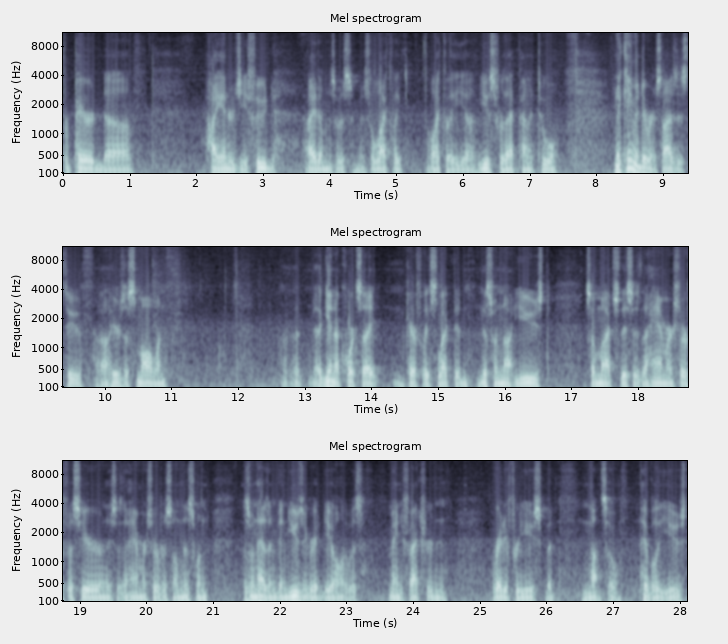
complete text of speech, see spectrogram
prepared uh, high-energy food items, was was a likely likely uh, use for that kind of tool. And they came in different sizes too. Uh, here's a small one. again, a quartzite carefully selected. This one not used so much. This is the hammer surface here, and this is the hammer surface on this one. This one hasn't been used a great deal. It was manufactured and ready for use, but not so heavily used.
